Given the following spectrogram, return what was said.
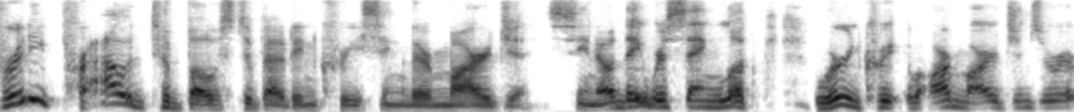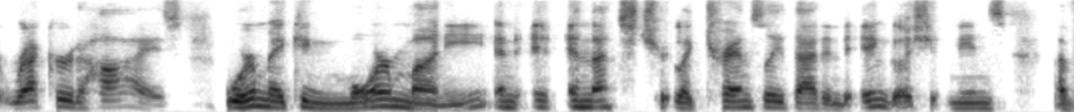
pretty proud to boast about increasing their margins. You know, they were saying, "Look, we're incre- our margins are at record highs. We're making more money." And and that's true. Like translate that into English, it means of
